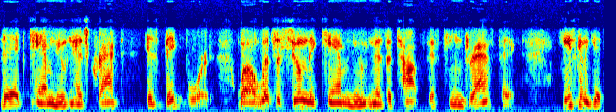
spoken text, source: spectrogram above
that Cam Newton has cracked his big board. Well, let's assume that Cam Newton is a top 15 draft pick. He's going to get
